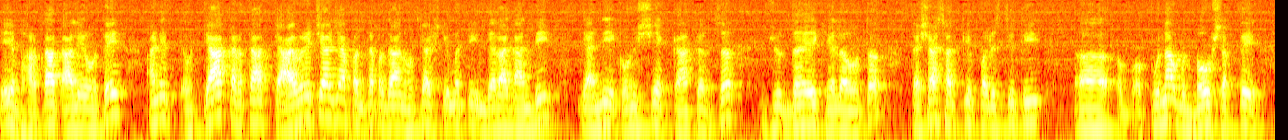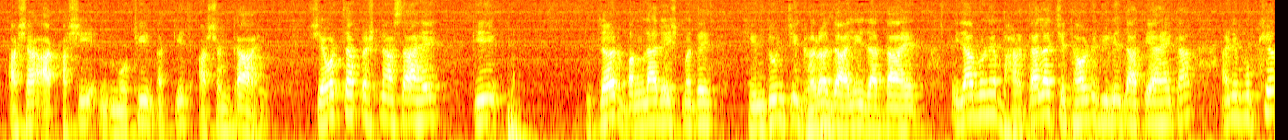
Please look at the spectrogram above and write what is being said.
हे भारतात आले होते. आणि त्याकरता त्यावेळच्या ज्या पंतप्रधान होत्या श्रीमती इंदिरा गांधी यांनी एकोणीसशे एकाहत्तरचं युद्ध हे केलं होतं. तशासारखी परिस्थिती पुन्हा उद्भवू शकते अशा अशी मोठी नक्कीच आशंका आहे. शेवटचा प्रश्न असा आहे की जर बांगलादेशमध्ये हिंदूंची घरं जाळली जात आहेत यामुळे भारताला चिथावणी दिली जाते आहे का? आणि मुख्य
